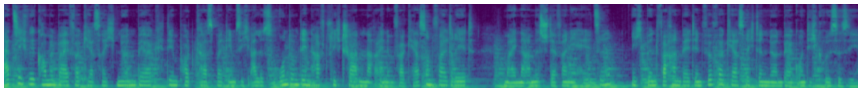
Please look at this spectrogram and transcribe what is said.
Herzlich willkommen bei Verkehrsrecht Nürnberg, dem Podcast, bei dem sich alles rund um den Haftpflichtschaden nach einem Verkehrsunfall dreht. Mein Name ist Stefanie Helzel. Ich bin Fachanwältin für Verkehrsrecht in Nürnberg und ich grüße Sie.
